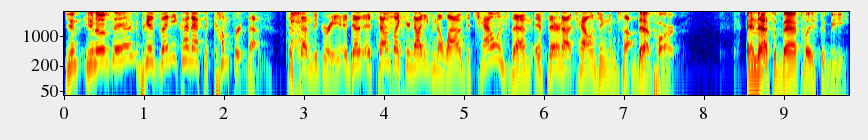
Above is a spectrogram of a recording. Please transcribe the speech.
You, you know what I'm saying? Because then you kind of have to comfort them to some degree. It does, it sounds like you're not even allowed to challenge them if they're not challenging themselves. That part. And that's a bad place to be.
